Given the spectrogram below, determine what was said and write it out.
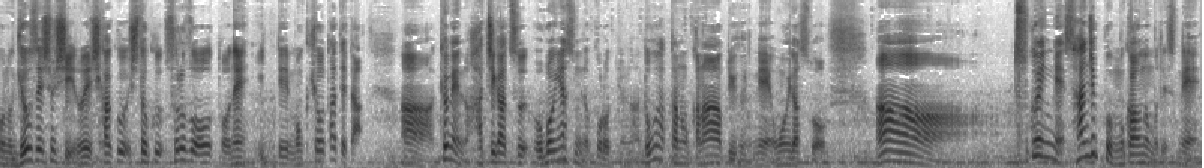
この行政書士の資格取得するぞとね、言って目標を立てた、あ去年の8月、お盆休みの頃っていうのはどうだったのかなというふうにね、思い出すと、ああ机にね、30分向かうのもですね、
